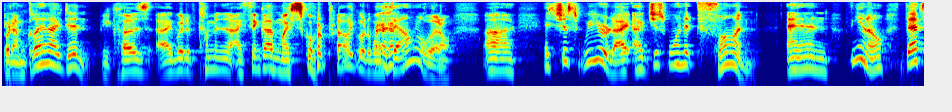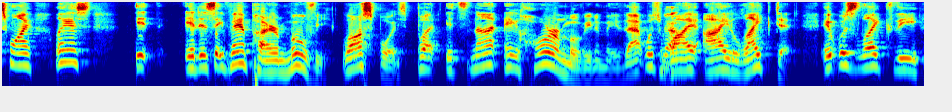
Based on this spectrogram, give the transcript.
But I'm glad I didn't because I would have come in. I think I, my score probably would have went down a little. Uh, it's just weird. I, I just wanted fun, and you know that's why. S- it it is a vampire movie, Lost Boys, but it's not a horror movie to me. That was No. why I liked it. It was like the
